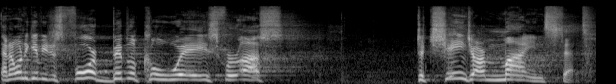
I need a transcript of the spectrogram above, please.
And I want to give you just four biblical ways for us to change our mindset.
